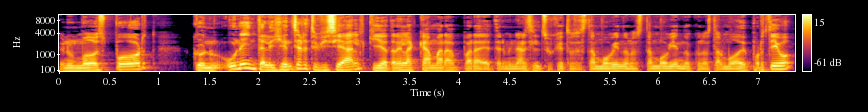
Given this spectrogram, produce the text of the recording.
en un modo sport, con una inteligencia artificial que ya trae la cámara para determinar si el sujeto se está moviendo o no está moviendo cuando está en modo deportivo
